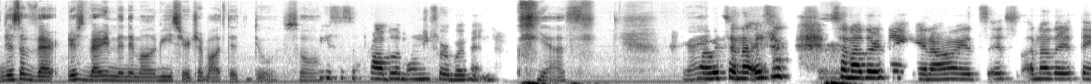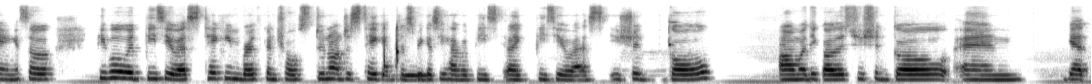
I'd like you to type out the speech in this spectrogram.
there's a very there's very minimal research about it too. So because it's a problem only for women. yes. Right. No, it's another it's, a- it's another thing, you know. It's it's another thing. So people with PCOS taking birth controls do not just take it just because you have a PC like PCOS. You should go um what do you call it? You should go and get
